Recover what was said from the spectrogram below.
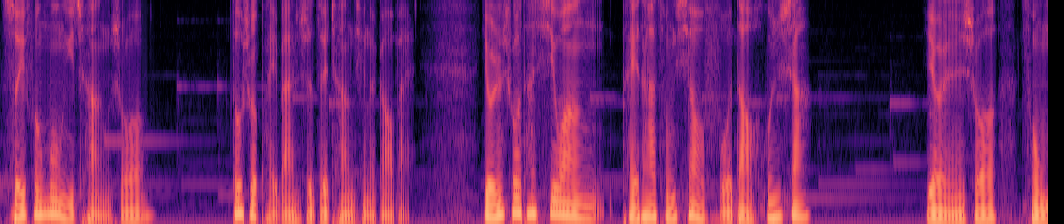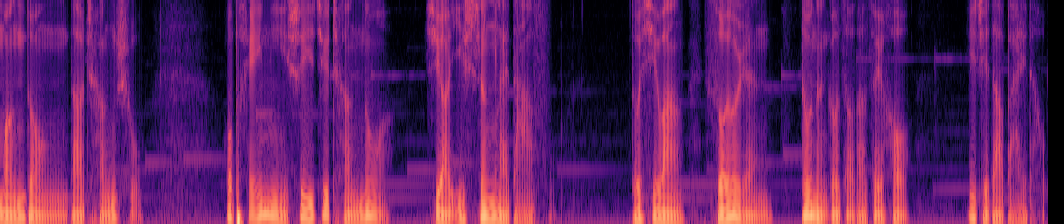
随风梦一场说：“都说陪伴是最长情的告白，有人说他希望陪他从校服到婚纱。”也有人说，从懵懂到成熟，我陪你是一句承诺，需要一生来答复。多希望所有人都能够走到最后，一直到白头。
